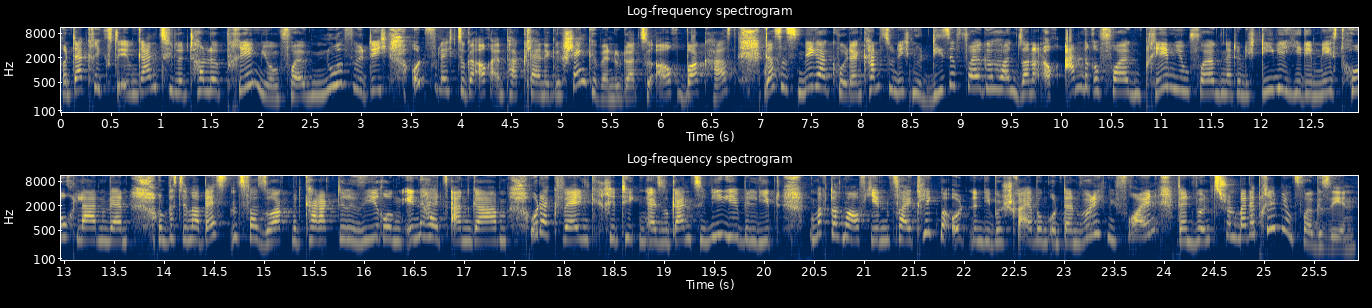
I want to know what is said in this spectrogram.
Und da kriegst du eben ganz viele tolle Premium-Folgen nur für dich und vielleicht sogar auch ein paar kleine Geschenke, wenn du dazu auch Bock hast. Das ist mega cool. Dann kannst du nicht nur diese Folge hören, sondern auch andere Folgen, Premium-Folgen natürlich, die wir hier demnächst hochladen werden und bist immer bestens bestens versorgt mit Charakterisierungen, Inhaltsangaben oder Quellenkritiken, also ganz wie dir beliebt. Mach doch mal auf jeden Fall, klick mal unten in die Beschreibung und dann würde ich mich freuen, wenn wir uns schon bei der Premium-Folge sehen.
